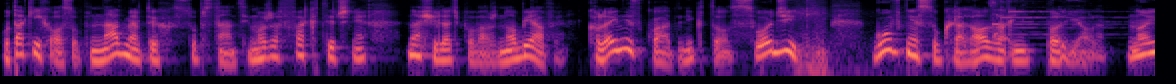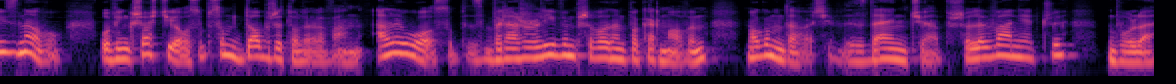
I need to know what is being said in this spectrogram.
U takich osób nadmiar tych substancji może faktycznie nasilać poważne objawy. Kolejny składnik to słodziki, głównie sukraloza i poliole. No i znowu, u większości osób są dobrze tolerowane, ale u osób z wrażliwym przewodem pokarmowym mogą dawać się wzdęcia, przelewanie czy bóle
